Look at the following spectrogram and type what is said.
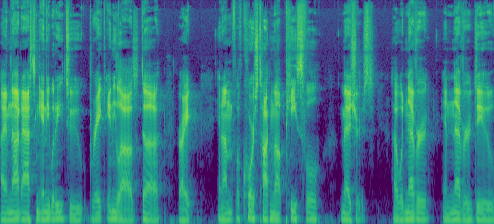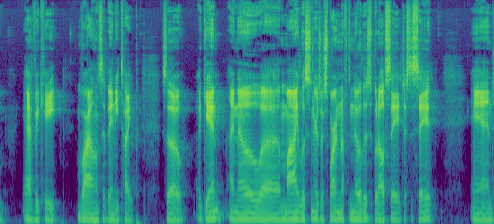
I am not asking anybody to break any laws, duh, right? And I'm, of course, talking about peaceful measures. I would never and never do advocate violence of any type. So, again, I know uh, my listeners are smart enough to know this, but I'll say it just to say it. And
